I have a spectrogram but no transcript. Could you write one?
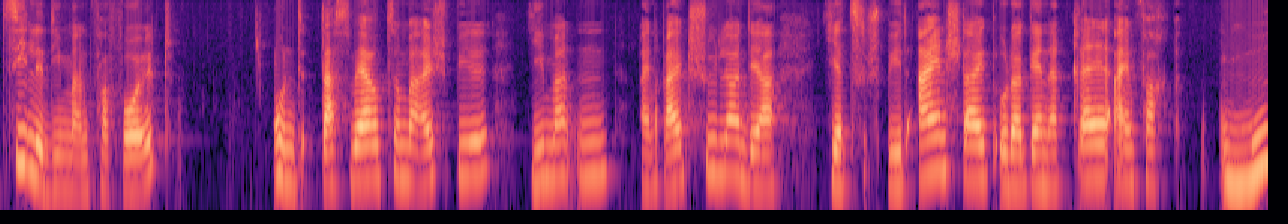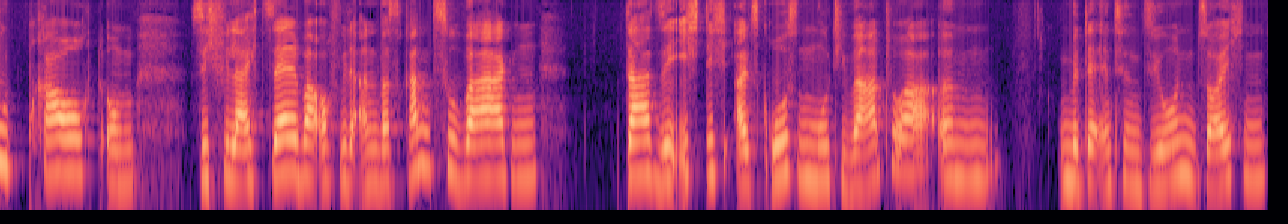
Ziele, die man verfolgt. Und das wäre zum Beispiel jemanden, ein Reitschüler, der jetzt spät einsteigt oder generell einfach Mut braucht, um sich vielleicht selber auch wieder an was ranzuwagen. Da sehe ich dich als großen Motivator ähm, mit der Intention, solchen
